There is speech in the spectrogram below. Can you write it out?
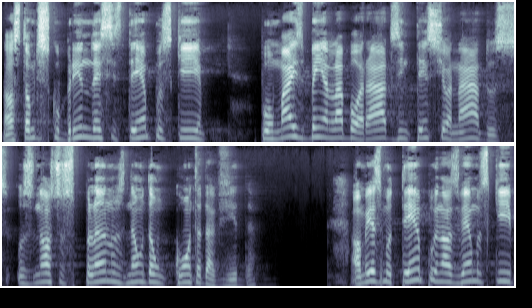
Nós estamos descobrindo nesses tempos que, por mais bem elaborados, intencionados, os nossos planos não dão conta da vida. Ao mesmo tempo, nós vemos que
